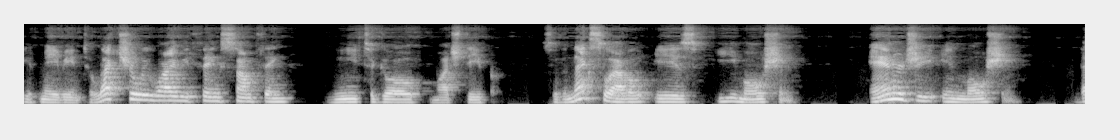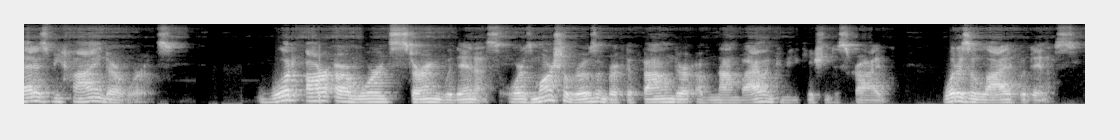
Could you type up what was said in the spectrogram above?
It may be intellectually why we think something, we need to go much deeper. So the next level is emotion, energy in motion. That is behind our words. What are our words stirring within us? Or as Marshall Rosenberg, the founder of nonviolent communication, described, what is alive within us?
